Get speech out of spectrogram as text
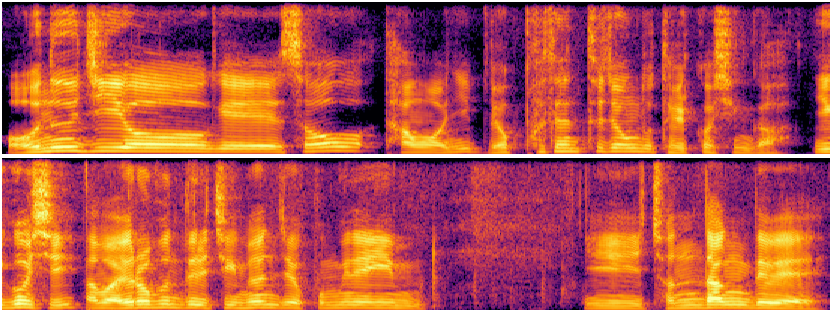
어느 지역에서 당원이 몇 퍼센트 정도 될 것인가 이것이 아마 여러분들이 지금 현재 국민의힘 이 전당대회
